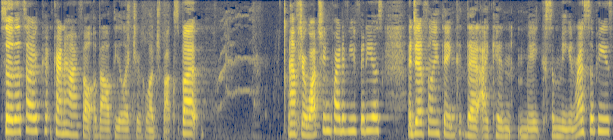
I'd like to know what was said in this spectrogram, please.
So that's how kind of how i felt about the electric lunchbox. But after watching quite a few videos, I definitely think that I can make some vegan recipes,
